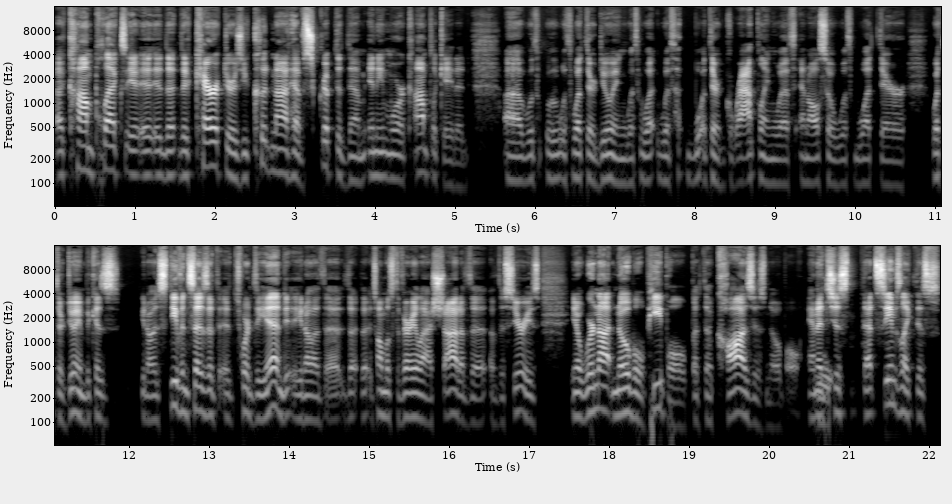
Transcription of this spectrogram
a complex i i the, the characters you could not have scripted them any more complicated uh, with with what they're doing with what with what they're grappling with and also with what they're what they're doing because you know as Steven says at, at towards the end you know the, the, it's almost the very last shot of the of the series you know we're not noble people but the cause is noble and it's just that seems like this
